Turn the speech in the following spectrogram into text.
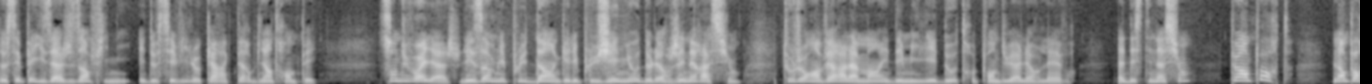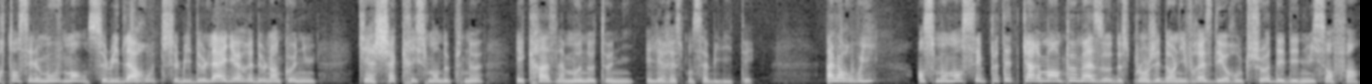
de ses paysages infinis et de ses villes au caractère bien trempé. Sont du voyage, les hommes les plus dingues et les plus géniaux de leur génération, toujours un verre à la main et des milliers d'autres pendus à leurs lèvres. La destination? Peu importe. L'important c'est le mouvement, celui de la route, celui de l'ailleurs et de l'inconnu, qui à chaque crissement de pneus écrase la monotonie et les responsabilités. Alors oui, En ce moment, c'est peut-être carrément un peu maso de se plonger dans l'ivresse des routes chaudes et des nuits sans fin.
